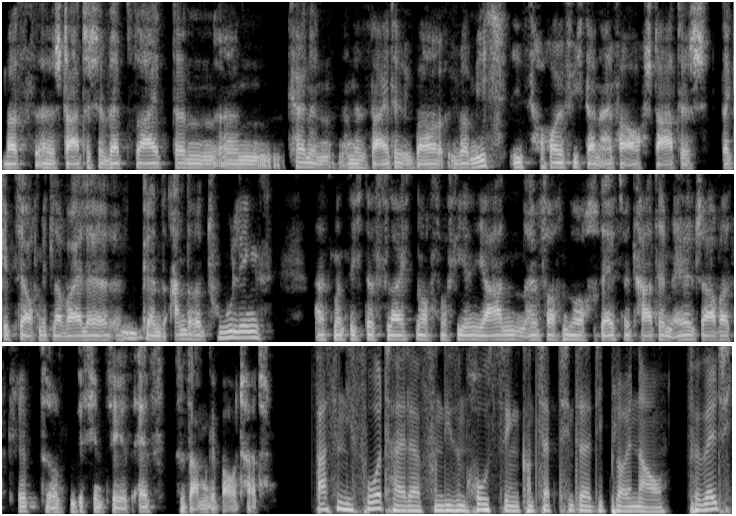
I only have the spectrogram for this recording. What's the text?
was äh, statische Webseiten ähm, können. Eine Seite über, über mich ist häufig dann einfach auch statisch. Da gibt es ja auch mittlerweile ganz andere Toolings, als man sich das vielleicht noch vor vielen Jahren einfach noch selbst mit HTML, JavaScript und ein bisschen CSS zusammengebaut hat. Was sind die Vorteile von diesem Hosting-Konzept hinter Deploy Now? Für welche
